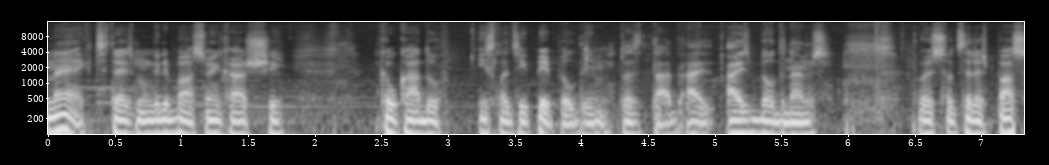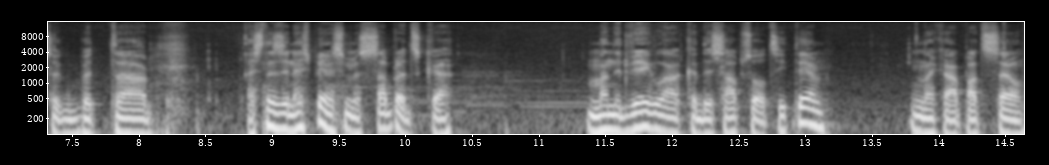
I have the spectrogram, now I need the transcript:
nē, citreiz man gribās vienkārši kaut kādu izlaicīgu piepildījumu. Tas ir tāds aiz, aizbildinājums, ko es cerēju pasaku. Bet uh, es nezinu, es piemēram es sapratu, ka man ir vieglāk, kad es apsolu citiem, nekā pats sev.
